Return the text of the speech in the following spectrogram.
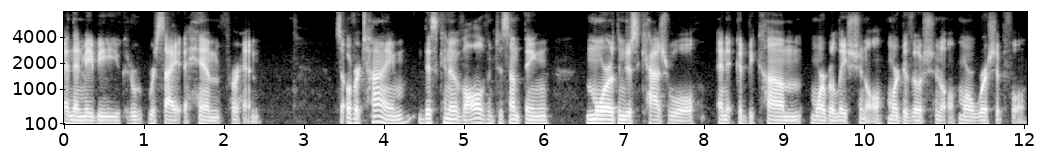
And then maybe you could recite a hymn for him. So over time, this can evolve into something more than just casual and it could become more relational, more devotional, more worshipful.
